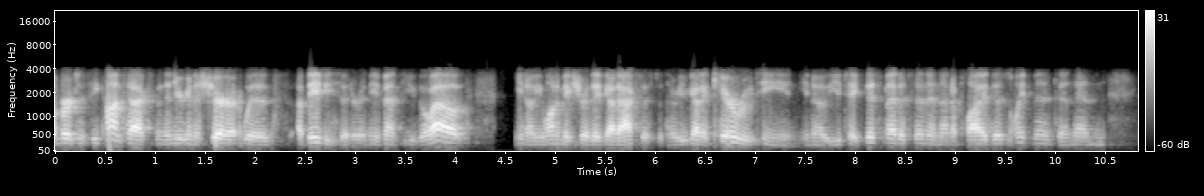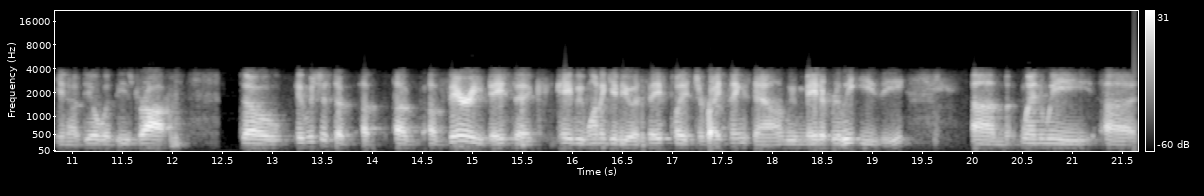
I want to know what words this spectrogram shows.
emergency contacts, and then you're going to share it with a babysitter in the event that you go out. You know, you want to make sure they've got access to them. You've got a care routine. You know, you take this medicine and then apply this ointment, and then you know deal with these drops. So it was just a, a, a, very basic, hey, we want to give you a safe place to write things down. We made it really easy. Um, when we, uh,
